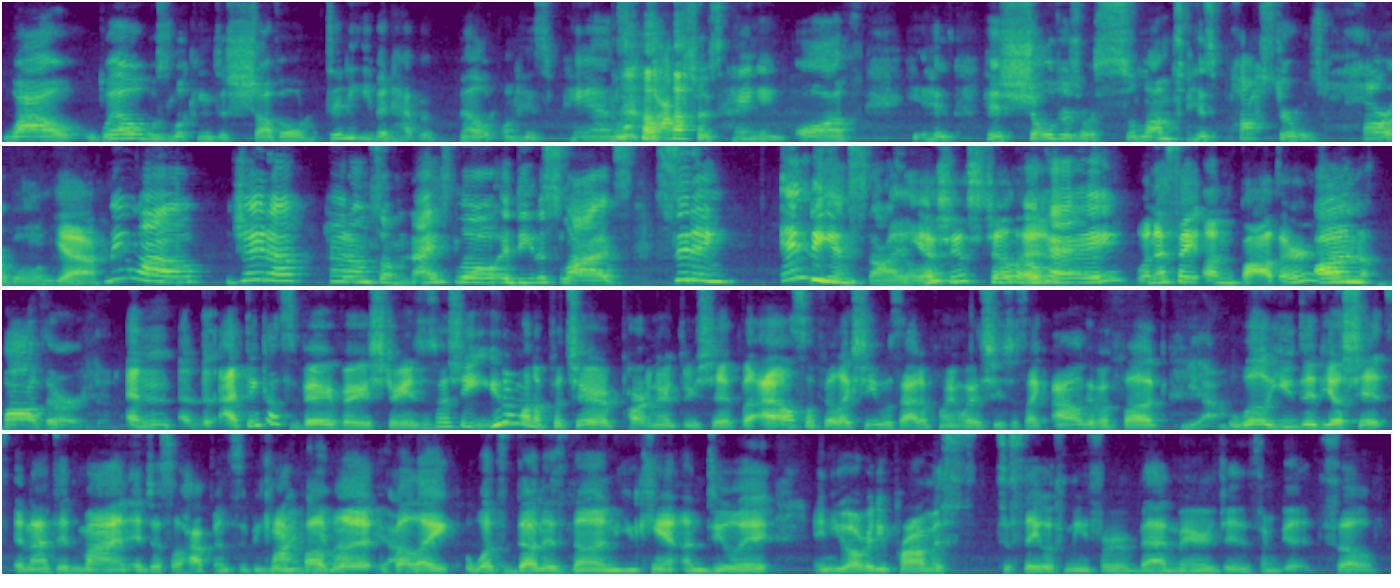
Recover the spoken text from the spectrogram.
While Will was looking disheveled, didn't even have a belt on his pants, boxers hanging off, his his shoulders were slumped, his posture was horrible. Yeah. Meanwhile, Jada had on some nice little Adidas slides, sitting Indian style. Yeah, she was chilling. okay, When I say unbothered, unbothered. And I think that's very, very strange. Especially, you don't want to put your partner through shit. But I also feel like she was at a point where she's just like, I don't give a fuck. Yeah. Will, you did your shit and I did mine. It just so happens it became Mine public. out, yeah. But like, what's done is done. You can't undo it. And you already promised to stay with me for bad marriages and good. So,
